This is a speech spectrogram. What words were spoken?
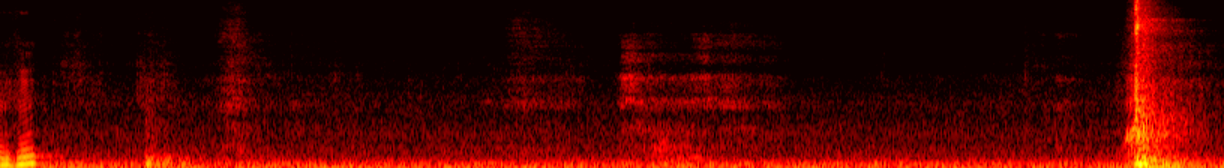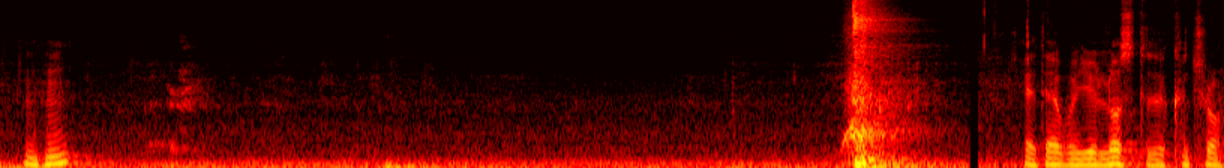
Mm-hmm. Mm-hmm. Yeah, that way you lost the control.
